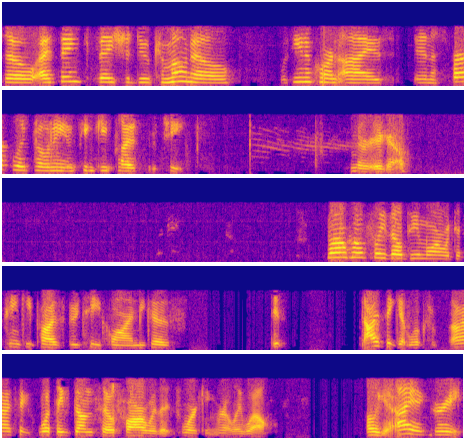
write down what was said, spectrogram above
So I think they should do kimono with unicorn eyes in a sparkly pony and Pinkie Pie's boutique. There you go. Well, hopefully they'll do more with the Pinkie Pie's boutique line because. I think it looks. I think what they've done so far with it's working really well. Oh yeah. I agree.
